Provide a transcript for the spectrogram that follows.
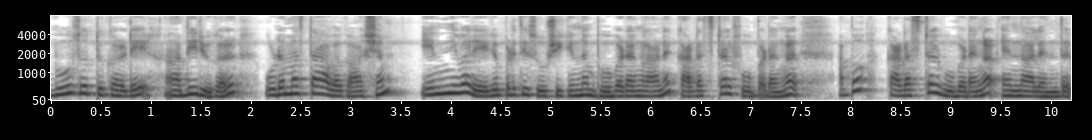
ഭൂസ്വത്തുക്കളുടെ അതിരുകൾ ഉടമസ്ഥാവകാശം എന്നിവ രേഖപ്പെടുത്തി സൂക്ഷിക്കുന്ന ഭൂപടങ്ങളാണ് കടസ്റ്റൽ ഭൂപടങ്ങൾ. അപ്പോൾ കടസ്റ്റൽ ഭൂപടങ്ങൾ എന്നാൽ എന്ത്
